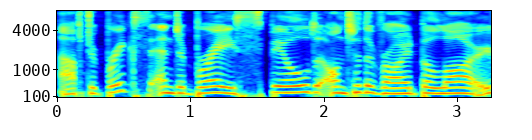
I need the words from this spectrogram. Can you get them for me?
after bricks and debris spilled onto the road below.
